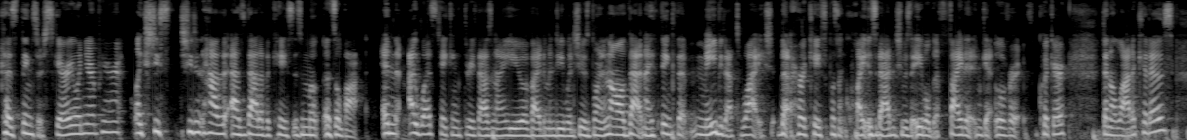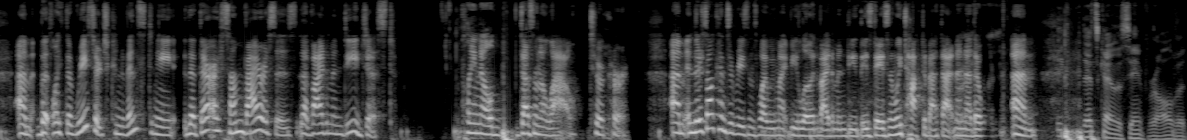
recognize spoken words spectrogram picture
because things are scary when you're a parent like she she didn't have as bad of a case as, mo- as a lot and I was taking 3000 IU of vitamin D when she was born and all of that. And I think that maybe that's why sh- that her case wasn't quite as bad and she was able to fight it and get over it quicker than a lot of kiddos. Um, but like the research convinced me that there are some viruses that vitamin D just plain old doesn't allow to occur. Um, and there's all kinds of reasons why we might be low in vitamin D these days. And we talked about that in another one. Um, that's kind of the same for all of it,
